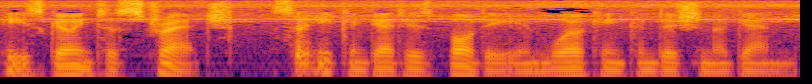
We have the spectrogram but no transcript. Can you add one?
He's going to stretch, so he can get his body in working condition again.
